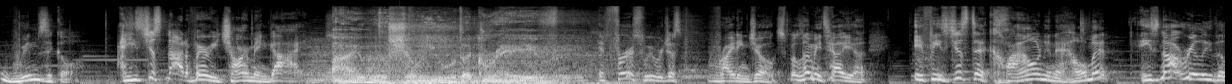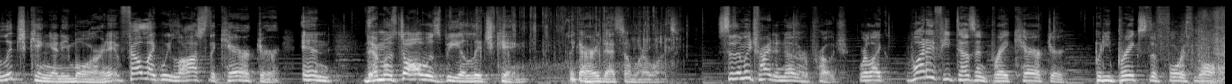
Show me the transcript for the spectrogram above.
whimsical. He's just not a very charming guy. I will show you the grave. At first, we were just writing jokes, but let me tell you, if he's just a clown in a helmet, he's not really the Lich King anymore, and it felt like we lost the character. And there must always be a Lich King. I think I heard that somewhere once. So then we tried another approach. We're like, what if he doesn't break character, but he breaks the fourth wall?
